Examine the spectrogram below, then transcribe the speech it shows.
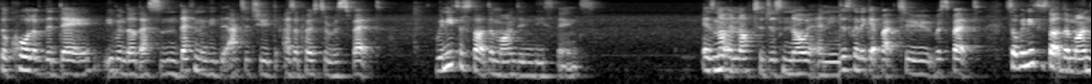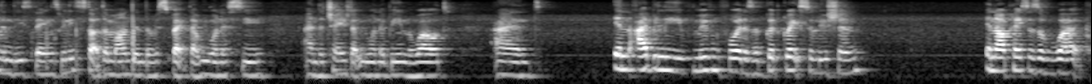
the call of the day, even though that's definitely the attitude as opposed to respect? We need to start demanding these things. It's not enough to just know it. I'm just going to get back to respect. So we need to start demanding these things. We need to start demanding the respect that we want to see and the change that we want to be in the world. And in I believe moving forward is a good great solution. In our places of work,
